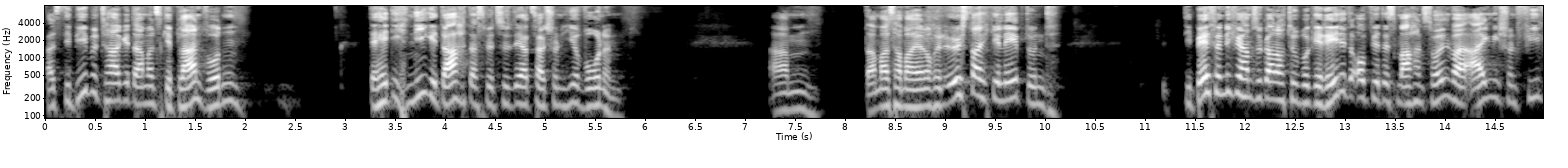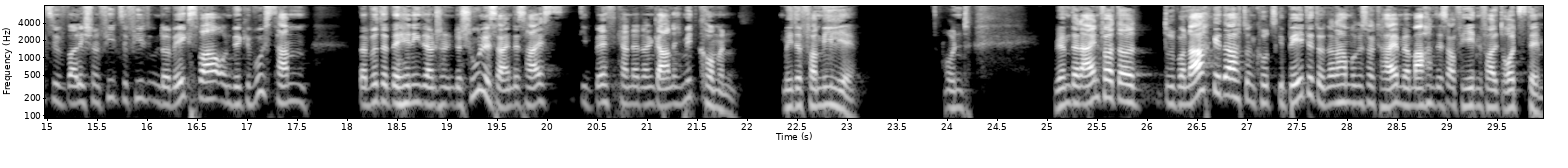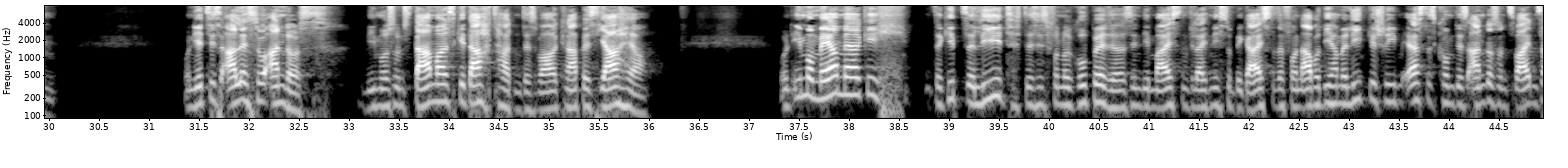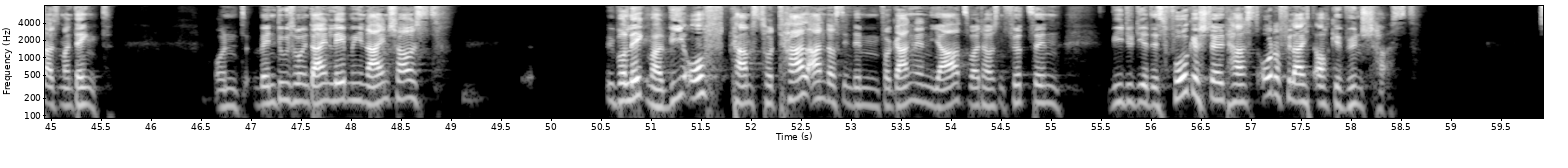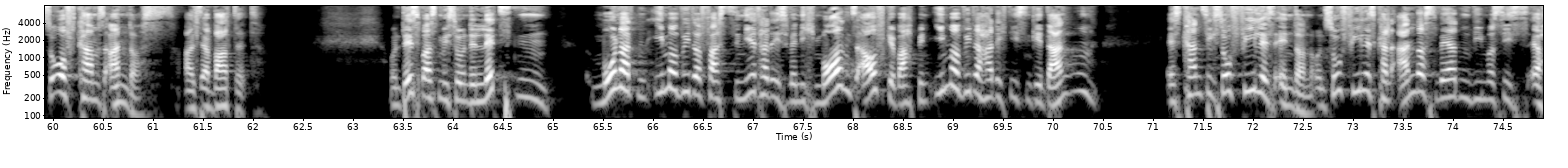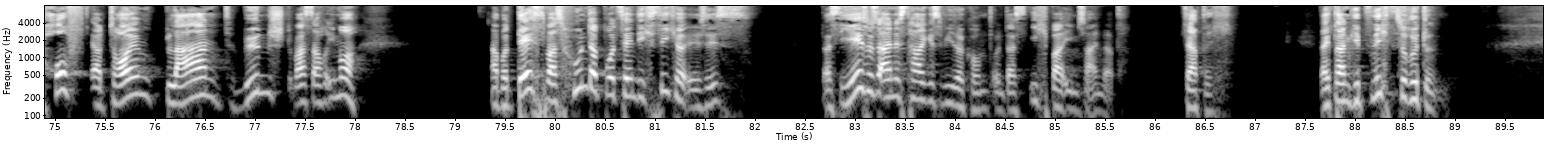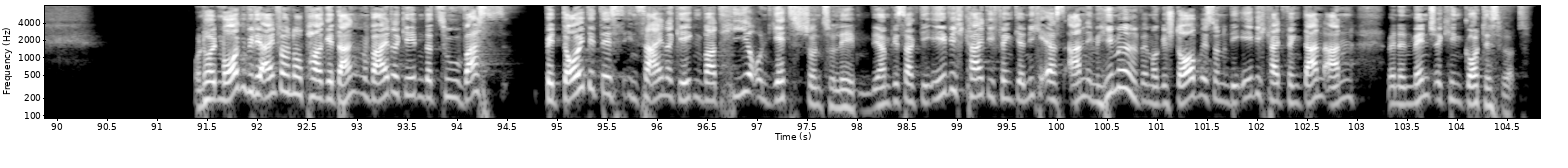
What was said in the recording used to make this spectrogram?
Als die Bibeltage damals geplant wurden, da hätte ich nie gedacht, dass wir zu der Zeit schon hier wohnen. Ähm, damals haben wir ja noch in Österreich gelebt und die Beth und ich, wir haben sogar noch darüber geredet, ob wir das machen sollen, weil eigentlich schon viel zu, weil ich schon viel zu viel unterwegs war und wir gewusst haben, da wird der Henning dann schon in der Schule sein. Das heißt, die Beth kann ja dann gar nicht mitkommen mit der Familie. Und wir haben dann einfach darüber nachgedacht und kurz gebetet und dann haben wir gesagt, hey, wir machen das auf jeden Fall trotzdem. Und jetzt ist alles so anders, wie wir es uns damals gedacht hatten. Das war ein knappes Jahr her. Und immer mehr merke ich, da gibt's ein Lied, das ist von einer Gruppe, da sind die meisten vielleicht nicht so begeistert davon, aber die haben ein Lied geschrieben, erstens kommt es anders und zweitens, als man denkt. Und wenn du so in dein Leben hineinschaust, überleg mal, wie oft kam es total anders in dem vergangenen Jahr 2014, wie du dir das vorgestellt hast oder vielleicht auch gewünscht hast. So oft kam es anders als erwartet. Und das, was mich so in den letzten Monaten immer wieder fasziniert hat, ist, wenn ich morgens aufgewacht bin, immer wieder hatte ich diesen Gedanken, es kann sich so vieles ändern und so vieles kann anders werden, wie man sich erhofft, erträumt, plant, wünscht, was auch immer. Aber das, was hundertprozentig sicher ist, ist, dass Jesus eines Tages wiederkommt und dass ich bei ihm sein werde. Fertig. Daran gibt's nichts zu rütteln. Und heute Morgen will ich einfach noch ein paar Gedanken weitergeben dazu, was bedeutet es in seiner Gegenwart hier und jetzt schon zu leben. Wir haben gesagt, die Ewigkeit, die fängt ja nicht erst an im Himmel, wenn man gestorben ist, sondern die Ewigkeit fängt dann an, wenn ein Mensch ein Kind Gottes wird.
